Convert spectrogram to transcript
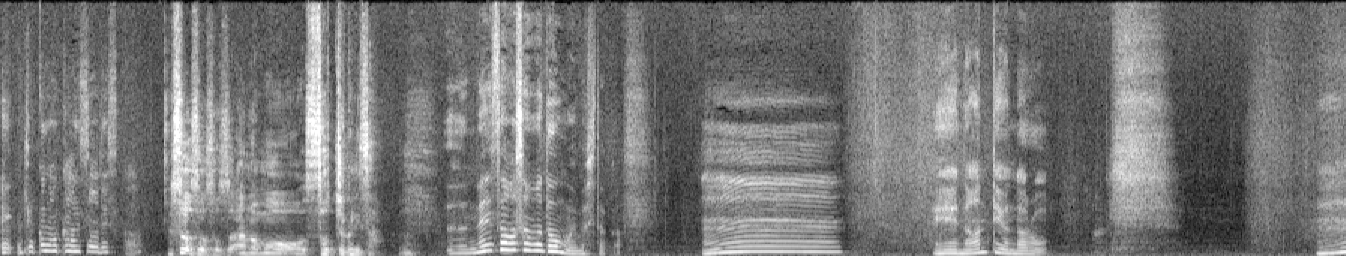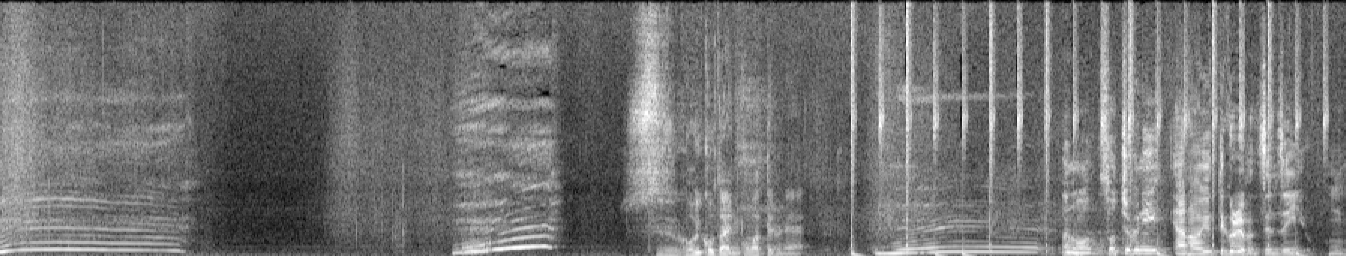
え曲の感想ですか？うそうそうそうそう。あのもう率直にさ、うん。梅沢さんはどう思いましたか？うーん。えー、なんて言うんだろううーんすごい答えに困ってるね。うーん。あの率直にあの言ってくれれば全然いいよ、うん、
